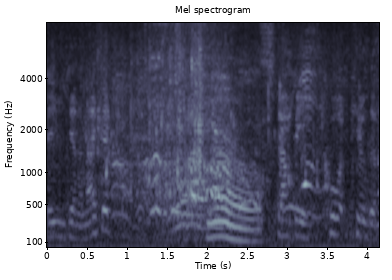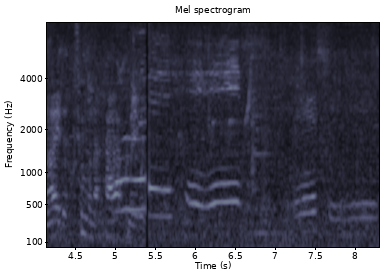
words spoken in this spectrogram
No guarantee you're going to make it. No. Stumpy caught, killed an eight at two and a half metres. There she is.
